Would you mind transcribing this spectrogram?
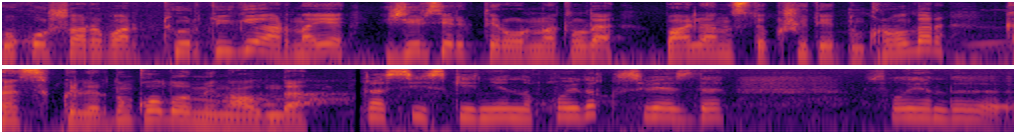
оқушылары бар төрт үйге арнайы жерсеріктер орнатылды. Байланысты күшейтетін құралдар кәсіпкерлердің қолдауымен алынды. Российский нені қойдық связьді. Сол енді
